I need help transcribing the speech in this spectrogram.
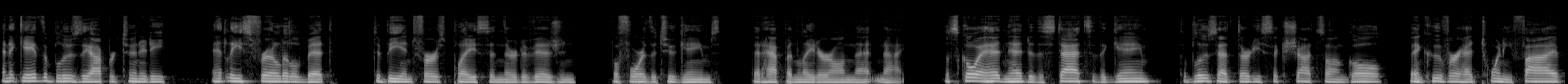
and it gave the Blues the opportunity, at least for a little bit, to be in first place in their division before the two games that happened later on that night. Let's go ahead and head to the stats of the game. The Blues had 36 shots on goal. Vancouver had 25.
